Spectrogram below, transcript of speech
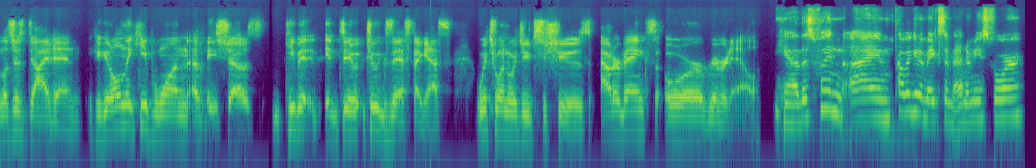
let's just dive in. If you could only keep one of these shows, keep it, it to to exist, I guess which one would you choose, Outer Banks or Riverdale? Yeah, this one I'm probably gonna make some enemies for,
